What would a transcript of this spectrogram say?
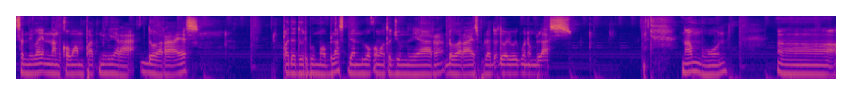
senilai 6,4 miliar dolar AS pada 2015 dan 2,7 miliar dolar AS pada 2016. Namun uh,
